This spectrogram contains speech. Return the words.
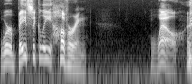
we're basically hovering. Well...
